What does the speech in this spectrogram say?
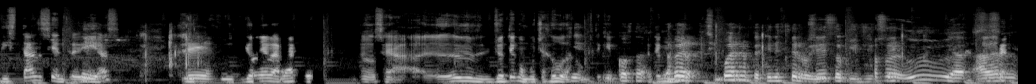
distancia entre días. Sí. Y, yo de verdad o sea, yo tengo muchas dudas con este equipo. a ver, ¿puedes repetir este ruidito que hiciste? a ver.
